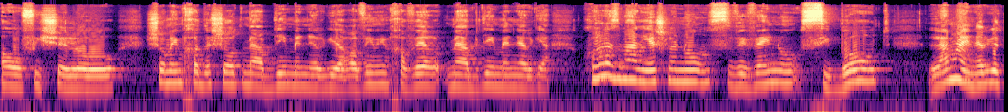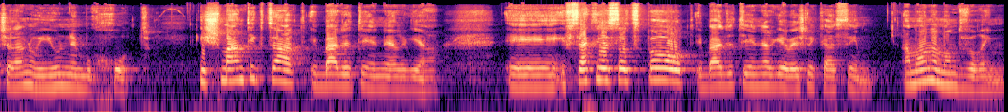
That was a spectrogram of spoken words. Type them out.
והאופי שלו, שומעים חדשות, מאבדים אנרגיה, רבים עם חבר, מאבדים אנרגיה. כל הזמן יש לנו סביבנו סיבות למה האנרגיות שלנו יהיו נמוכות. השמנתי קצת, איבדתי אנרגיה. אה, הפסקתי לעשות ספורט, איבדתי אנרגיה ויש לי כעסים. המון המון דברים.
